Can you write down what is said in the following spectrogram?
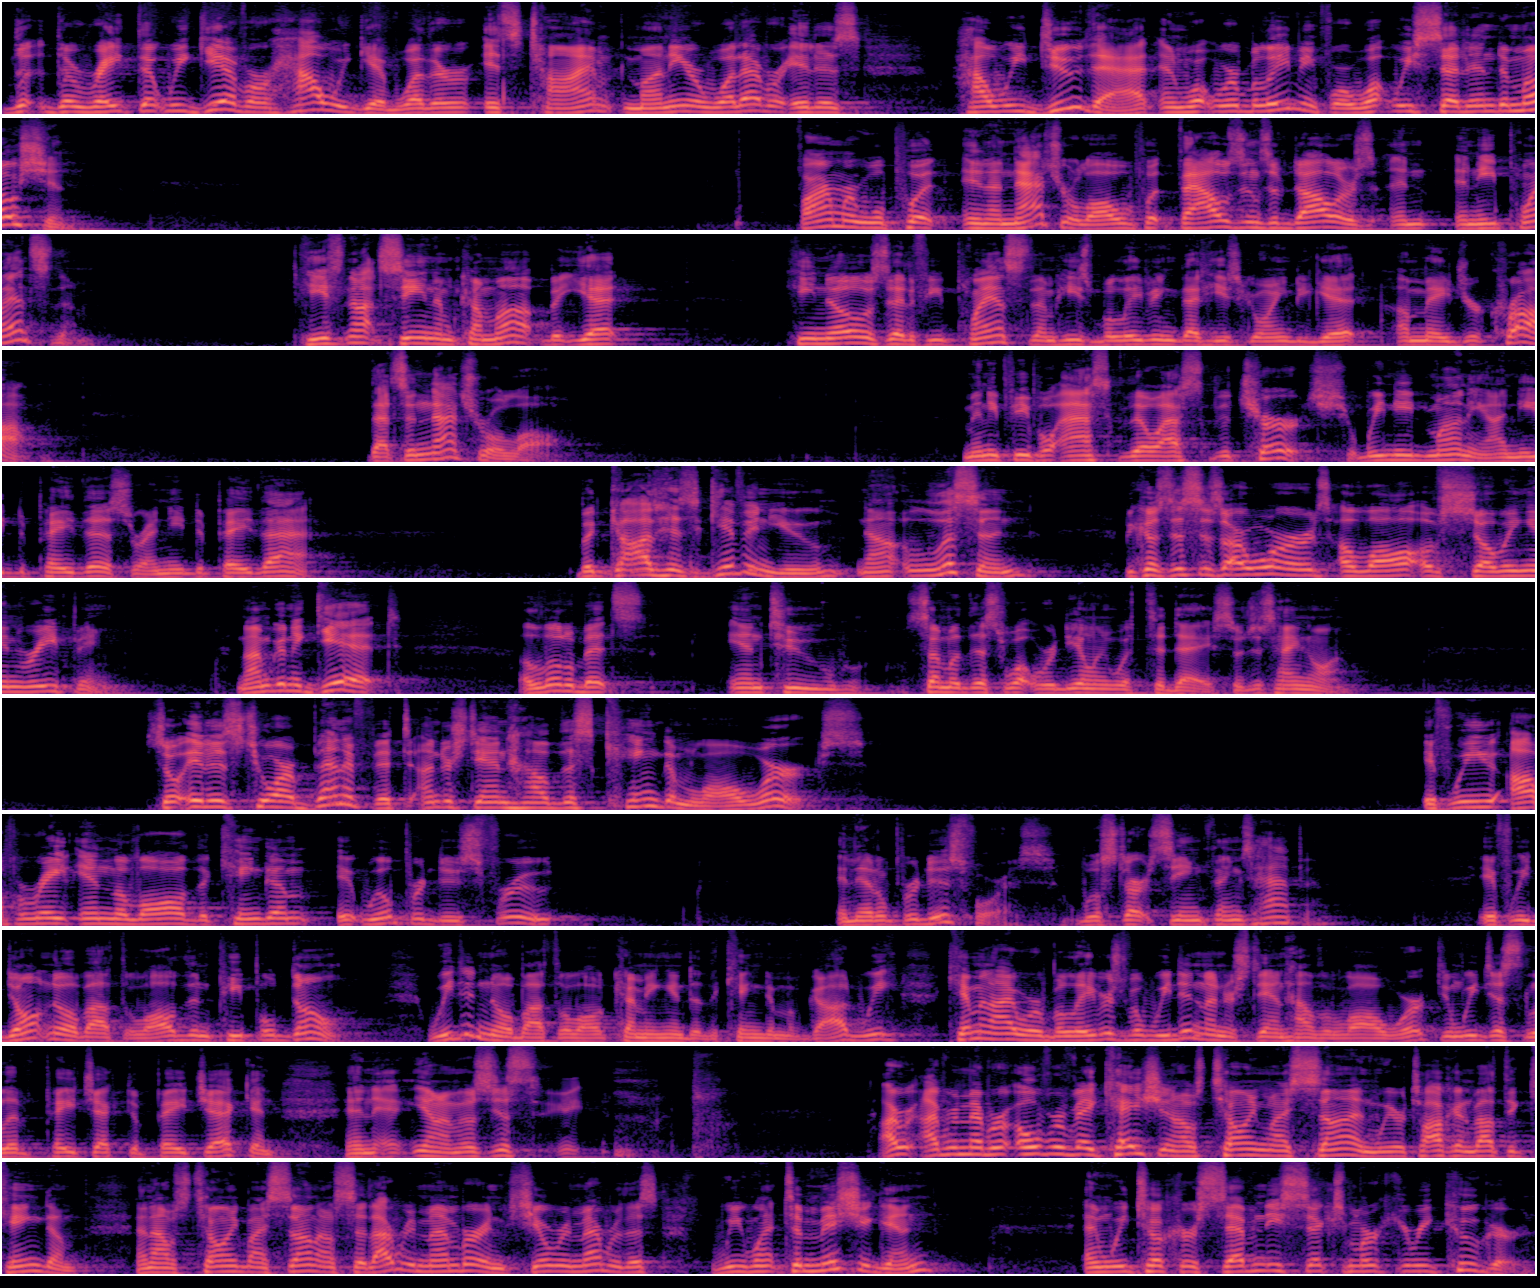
The, the rate that we give or how we give, whether it's time, money, or whatever, it is how we do that and what we're believing for, what we set into motion. Farmer will put, in a natural law, will put thousands of dollars and, and he plants them. He's not seeing them come up, but yet he knows that if he plants them, he's believing that he's going to get a major crop. That's a natural law. Many people ask, they'll ask the church, we need money, I need to pay this or I need to pay that. But God has given you, now listen, because this is our words, a law of sowing and reaping. And I'm going to get a little bit into some of this, what we're dealing with today. So just hang on. So it is to our benefit to understand how this kingdom law works. If we operate in the law of the kingdom, it will produce fruit and it'll produce for us. We'll start seeing things happen. If we don't know about the law, then people don't. We didn't know about the law coming into the kingdom of God. We, Kim and I were believers, but we didn't understand how the law worked, and we just lived paycheck to paycheck. And, and you know, it was just. I, I remember over vacation, I was telling my son, we were talking about the kingdom, and I was telling my son, I said, I remember, and she'll remember this, we went to Michigan, and we took her 76 Mercury Cougar.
